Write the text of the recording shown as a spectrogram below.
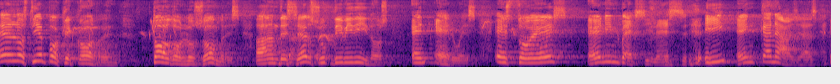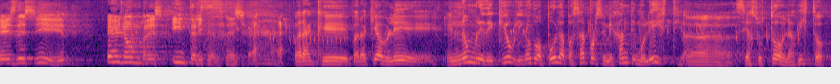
En los tiempos que corren, todos los hombres han de ser subdivididos en héroes. Esto es, en imbéciles y en canallas. Es decir, en hombres inteligentes. ¿Para qué? ¿Para qué hablé? ¿En nombre de qué he obligado a Paul a pasar por semejante molestia? Ah. Se asustó, ¿la has visto?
